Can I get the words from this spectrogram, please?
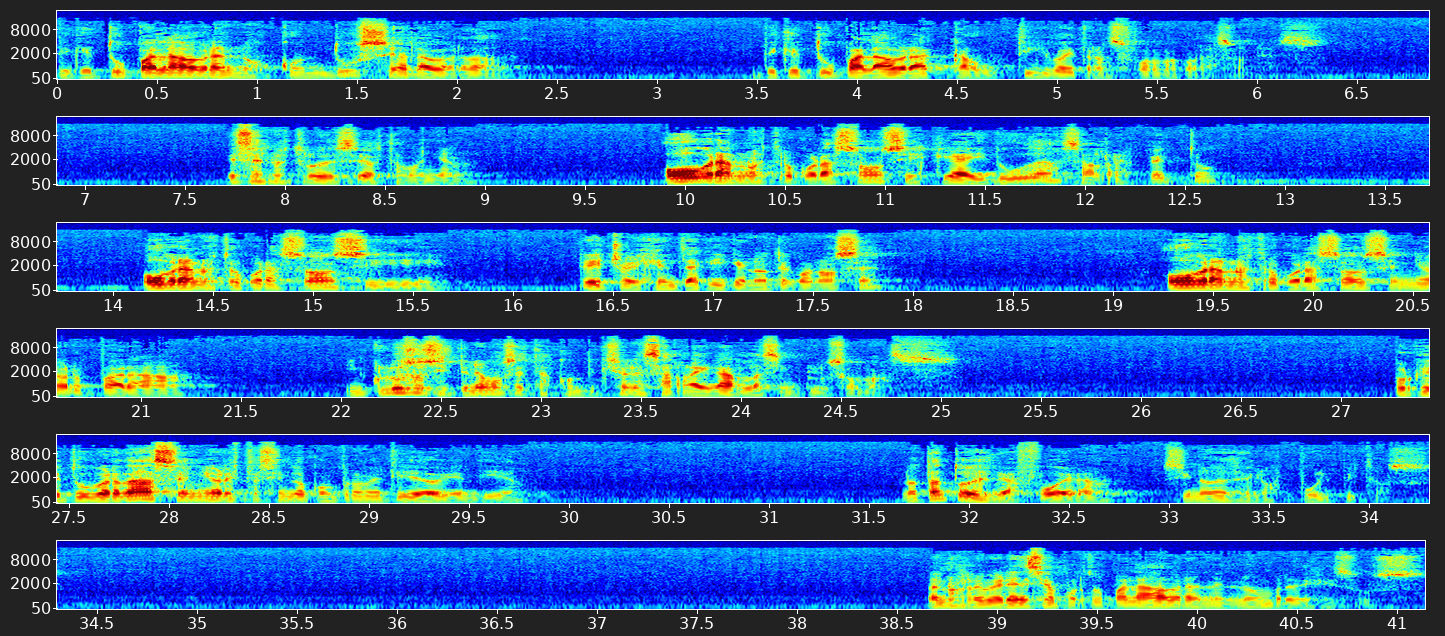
de que tu palabra nos conduce a la verdad, de que tu palabra cautiva y transforma corazones. Ese es nuestro deseo esta mañana. Obra nuestro corazón si es que hay dudas al respecto Obra nuestro corazón si, de hecho, hay gente aquí que no te conoce. Obra nuestro corazón, Señor, para, incluso si tenemos estas convicciones, arraigarlas incluso más. Porque tu verdad, Señor, está siendo comprometida hoy en día. No tanto desde afuera, sino desde los púlpitos. Danos reverencia por tu palabra en el nombre de Jesús.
